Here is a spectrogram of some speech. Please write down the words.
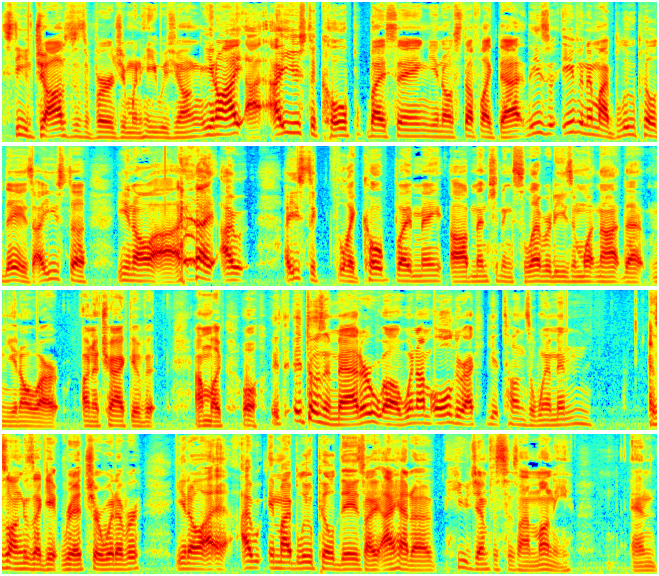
Steve Jobs was a virgin when he was young. You know, I, I, I used to cope by saying, you know, stuff like that. These, even in my blue pill days, I used to, you know, I, I, I used to like cope by uh, mentioning celebrities and whatnot that, you know, are unattractive. I'm like, oh, it, it doesn't matter. Uh, when I'm older, I can get tons of women as long as I get rich or whatever. You know, I, I in my blue pill days, I, I had a huge emphasis on money and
